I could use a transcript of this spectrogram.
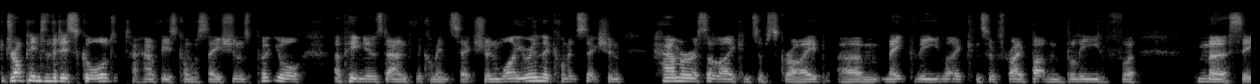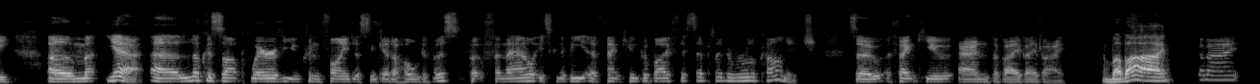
drop into the discord to have these conversations. Put your opinions down into the comment section. While you're in the comment section hammer us a like and subscribe. Um, make the like and subscribe button bleed for mercy. Um yeah uh look us up wherever you can find us and get a hold of us. But for now it's going to be a thank you and goodbye for this episode of rule of carnage. So thank you and bye bye bye bye bye bye bye bye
